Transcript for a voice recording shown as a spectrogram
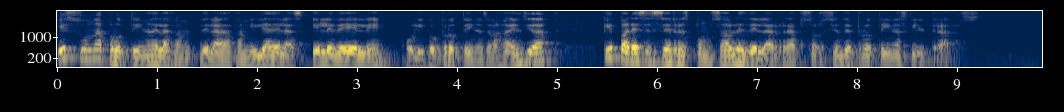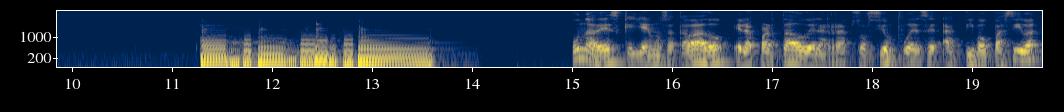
es una proteína de la, de la familia de las LDL, o lipoproteínas de baja densidad, que parece ser responsable de la reabsorción de proteínas filtradas. Una vez que ya hemos acabado, el apartado de la reabsorción puede ser activa o pasiva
